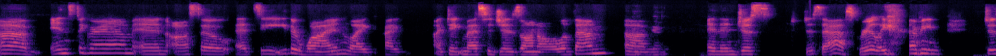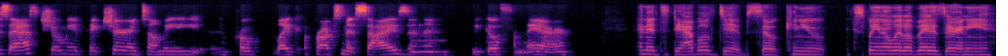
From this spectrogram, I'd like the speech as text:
Um, Instagram and also Etsy, either one. Like I, I take messages on all of them. Um, okay. and then just, just ask really. I mean, just ask, show me a picture and tell me pro like approximate size. And then we go from there. And it's Dabble Dibs. So can you explain a little bit? Is there any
